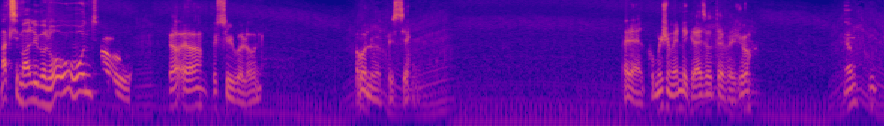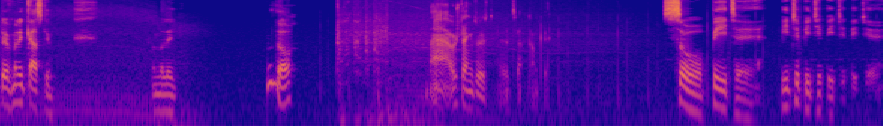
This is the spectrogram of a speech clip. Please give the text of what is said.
Maximal überlohnt. Oh. Ja, ja, ein bisschen überlohnt. Aber nur ein bisschen. Alter, komischen Wendekreis hat der schon. Ja, dürfen wir nicht Gas geben. Wenn wir legen. Und doch. Ah, aussteigen sollst du. Jetzt, danke. So, bitte. Bitte, bitte, bitte, bitte.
